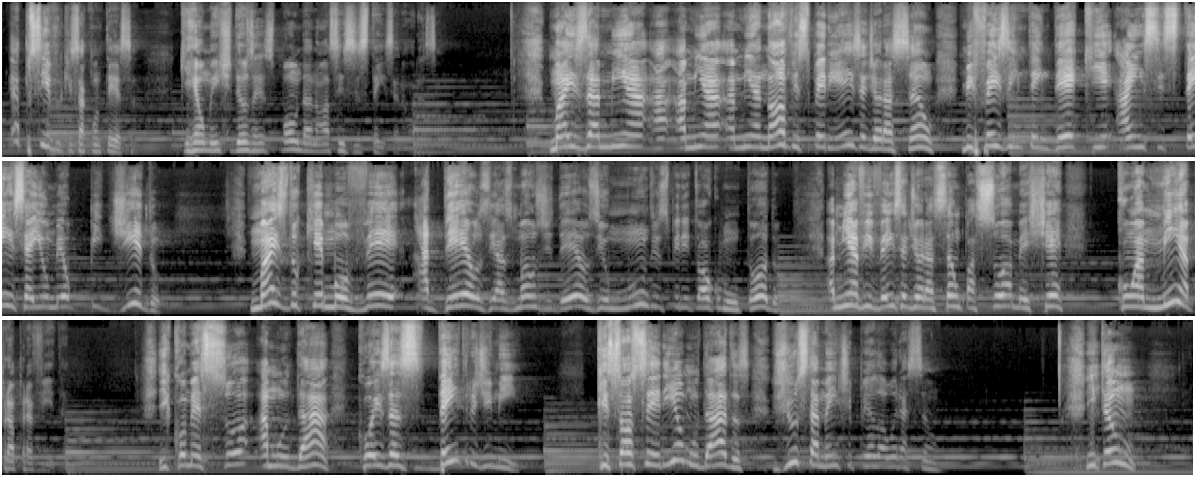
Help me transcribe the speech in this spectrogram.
É possível que isso aconteça, que realmente Deus responda a nossa insistência na oração. Mas a minha, a, a, minha, a minha nova experiência de oração me fez entender que a insistência e o meu pedido, mais do que mover a Deus e as mãos de Deus e o mundo espiritual como um todo, a minha vivência de oração passou a mexer com a minha própria vida. E começou a mudar coisas dentro de mim, que só seriam mudadas justamente pela oração. Então,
